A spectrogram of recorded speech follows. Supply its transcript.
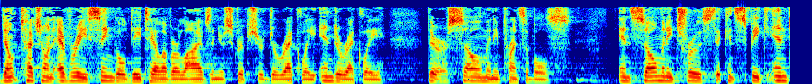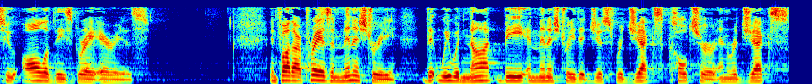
don't touch on every single detail of our lives in your Scripture directly, indirectly, there are so many principles and so many truths that can speak into all of these gray areas. And Father, I pray as a ministry that we would not be a ministry that just rejects culture and rejects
